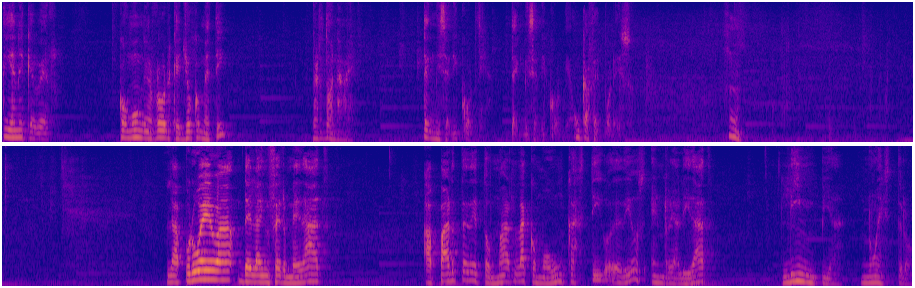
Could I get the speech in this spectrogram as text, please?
tiene que ver con un error que yo cometí, perdóname ten misericordia, ten misericordia. Un café por eso. Hmm. La prueba de la enfermedad, aparte de tomarla como un castigo de Dios, en realidad limpia nuestro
